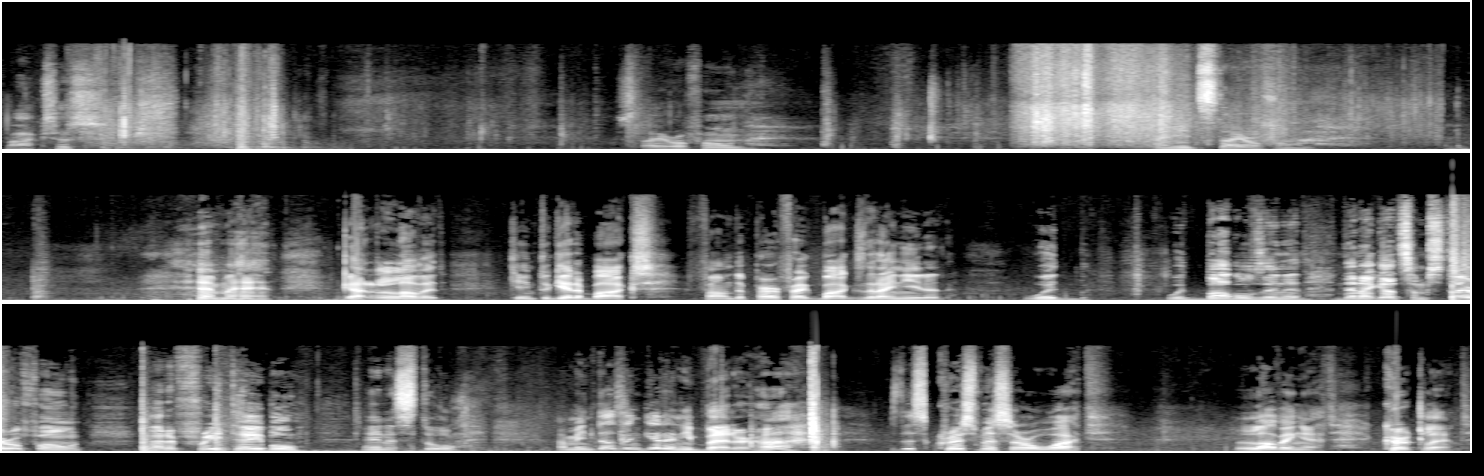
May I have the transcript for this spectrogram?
Boxes. Styrofoam. I need styrofoam. Man, gotta love it. Came to get a box, found the perfect box that I needed with with bubbles in it. Then I got some styrofoam, got a free table and a stool. I mean, doesn't get any better, huh? Is this Christmas or what? Loving it. Kirkland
